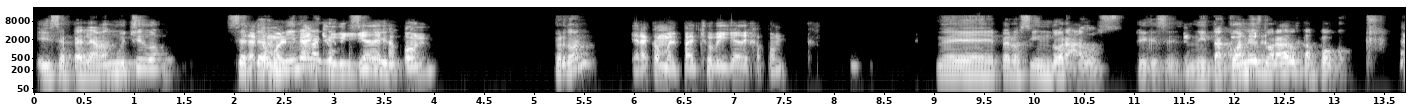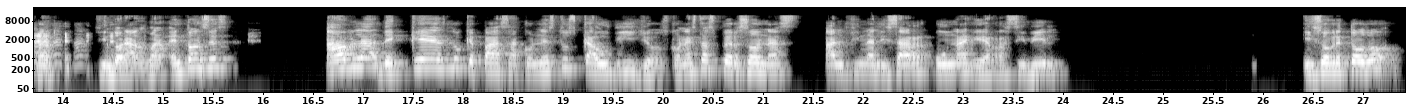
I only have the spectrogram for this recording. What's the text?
y se peleaban muy chido. Se Era como el termina la Pancho guerra Villa de. Japón. ¿Perdón? Era como el Pancho Villa de Japón. Eh, pero sin dorados, fíjese, ni tacones dorados tampoco. Bueno, sin dorados. Bueno, entonces habla de qué es lo que pasa con estos caudillos, con estas personas al finalizar una guerra civil. Y sobre todo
